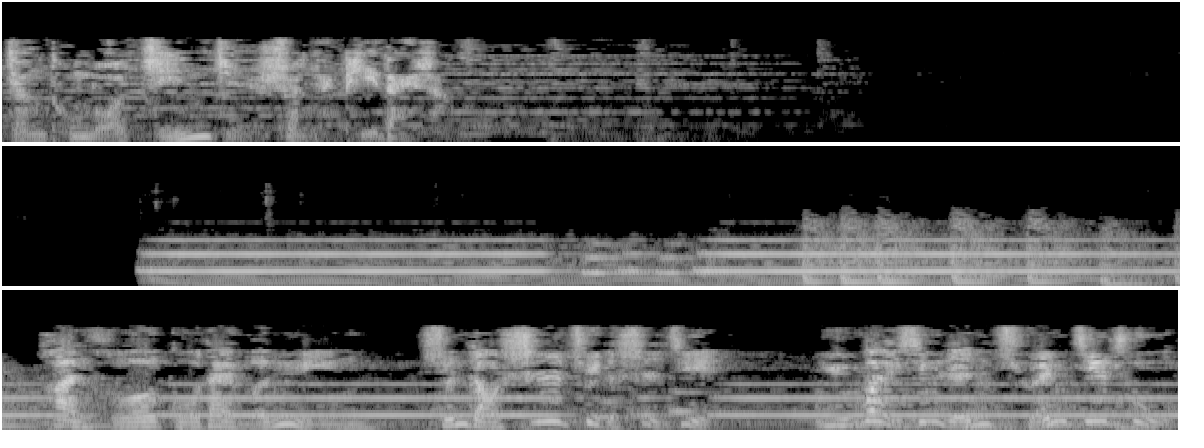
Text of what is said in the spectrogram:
将铜锣紧紧拴在皮带上。探索古代文明，寻找失去的世界与外星人全接触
